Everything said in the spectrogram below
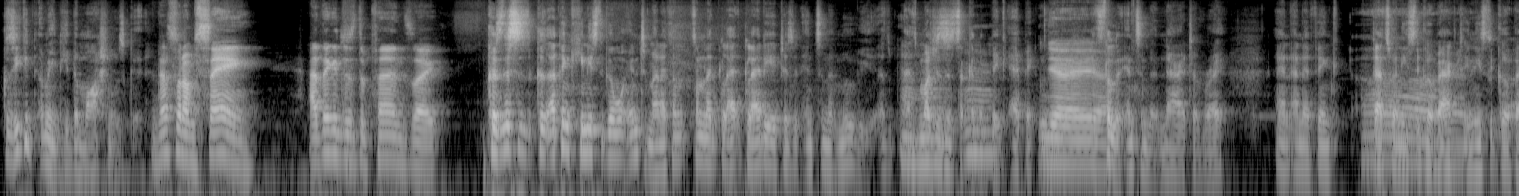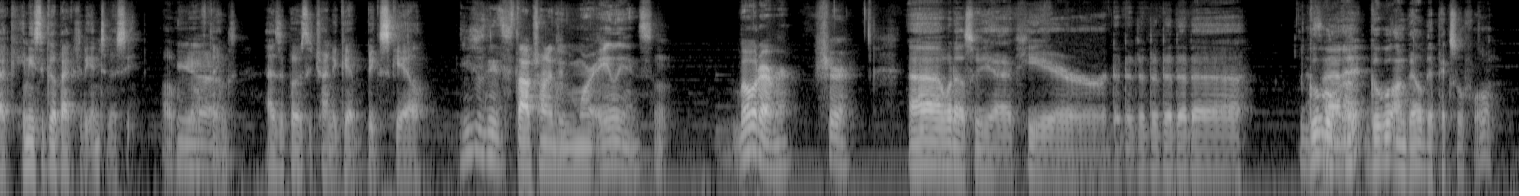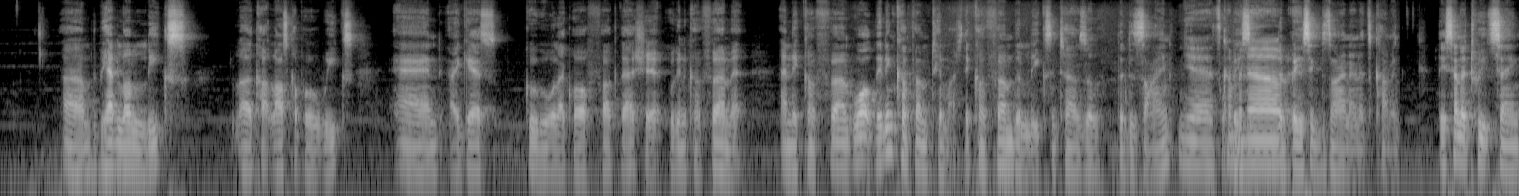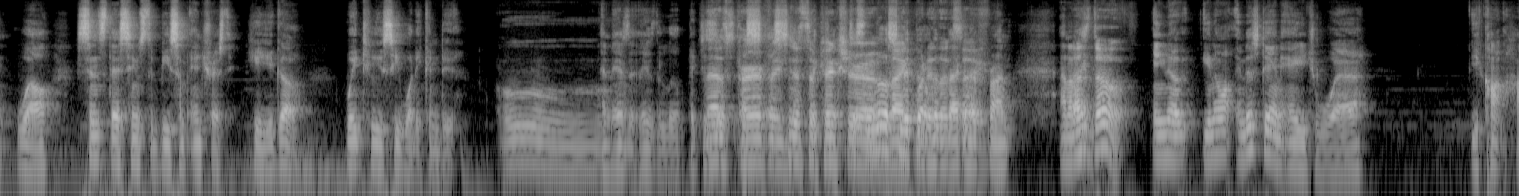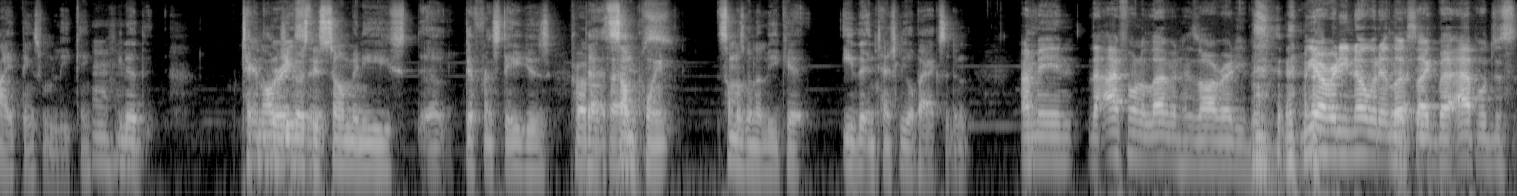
Because he could. I mean, he, The Martian was good. That's what I'm saying. I think it just depends. Like, Because this is because I think he needs to go more intimate. I think something like Gla- Gladiator is an intimate movie, as, as much as it's like a big epic. Movie. Mm-hmm. Yeah, yeah, It's still an intimate narrative, right? And and I think that's what he needs to go Oh, back to. He needs to go back. He needs to go back to the intimacy of, Yeah. of things, as opposed to trying to get big scale. you just need to stop trying to do more aliens. Mm. But whatever. Sure. Uh, what else we have here? Da, da, da, da, da, da, da. Google uh. Google unveiled their Pixel Four. Um, we had a lot of leaks uh, last couple of weeks, and I guess Google were like, well, fuck that shit. We're gonna confirm it, and they confirmed. Well, they didn't confirm too much. They confirmed the leaks in terms of the design, Yeah, it's coming basic, out. the basic design, and it's coming. They sent a tweet saying, well, since there seems to be some interest, here you go. Wait till you see what it can do. Ooh. And there's, there's the little picture. That's perfect. snip Just a picture- picture just a little like, snippet of the back and the front. And I That's like, dope. and, you know, you know, in this day and age where you can't hide things from leaking, you mm-hmm. know, technology goes through it. so many uh, different stages that at some point someone's going to leak it, either intentionally or by accident. I mean, the iPhone 11 has already been. we already know what it looks Yeah. like, but Apple just,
